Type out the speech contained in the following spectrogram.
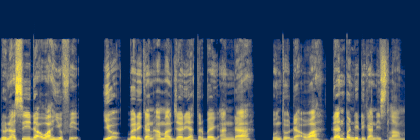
Donasi dakwah Yufid. Yuk berikan amal jariah terbaik Anda untuk dakwah dan pendidikan Islam.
